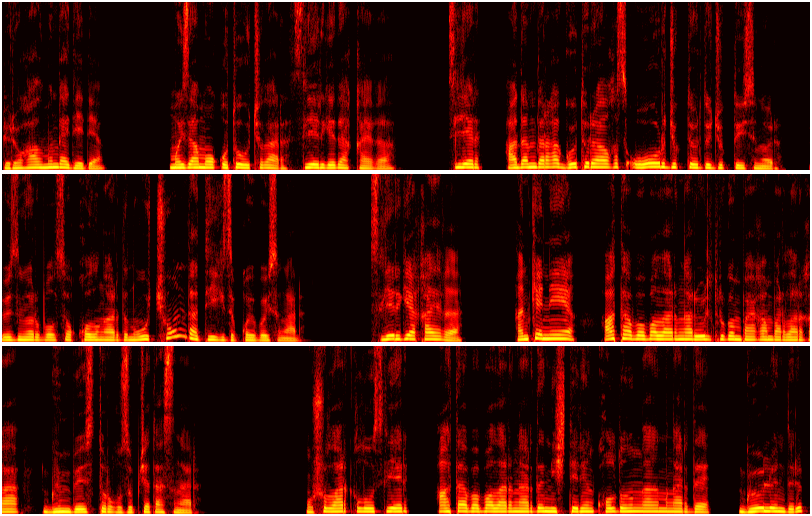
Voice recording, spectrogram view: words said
Бирок ал мындай деди. Мыйзам окутуучулар силерге да кайгы. Силер адамдарга көтөрө алгыс оор жүктөрдү жүктөйсүңөр. Өзүңөр болсо колуңардын учун да тийгизип койбойсуңар. Силерге кайгы. Анткени ата бабаларыңар өлтүргөн пайгамбарларга күмбөз тургузуп жатасыңар. Ушул аркылуу силер ата бабаларыңардын иштерин колдонганыңарды күбөлөндүрүп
